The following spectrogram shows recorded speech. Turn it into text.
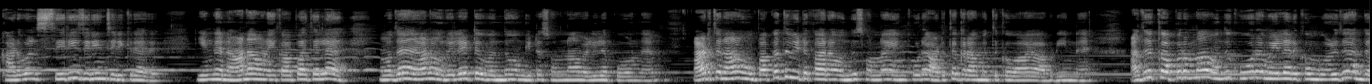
கடவுள் சிரி சிரின்னு சிரிக்கிறாரு. எங்க நானா அவனை காப்பாத்தல? முதல் நாள் உன் ரிலேட்டிவ் வந்து உன்கிட்ட சொன்னா வெளியில போனேன். அடுத்த நாள் உன் பக்கத்து வீட்டுக்காரன் வந்து சொன்னா என் கூட அடுத்த கிராமத்துக்கு வா அப்படின்னு. அதுக்கப்புறமா வந்து கூரை மேல இருக்கும் பொழுது அந்த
